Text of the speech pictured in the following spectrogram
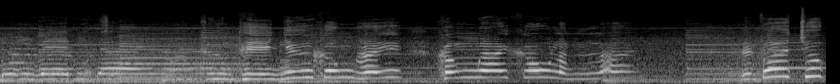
Đường về thì dài thường thì như không hay, không ai khâu lần lại đến với chúc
